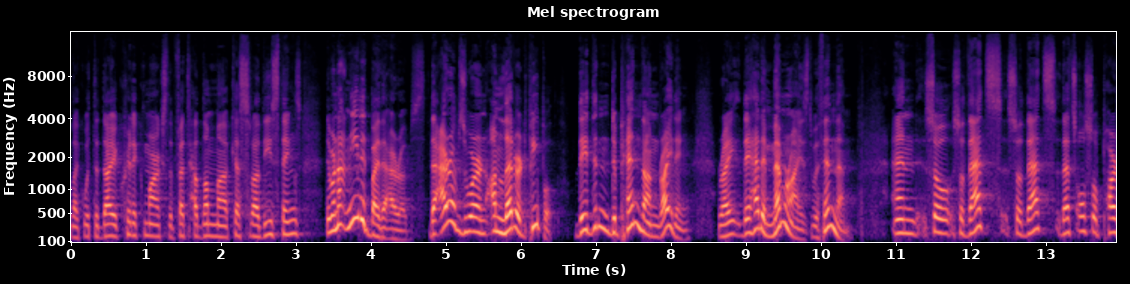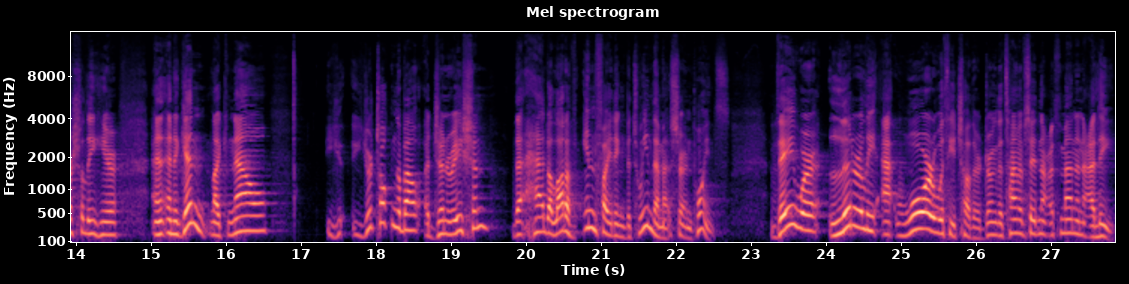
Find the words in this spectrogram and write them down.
Like with the diacritic marks, the fatha, dhamma, kasra, these things, they were not needed by the Arabs. The Arabs were an unlettered people. They didn't depend on writing, right? They had it memorized within them. And so, so that's so that's that's also partially here. And, and again, like now, you, you're talking about a generation that had a lot of infighting between them at certain points. They were literally at war with each other during the time of Sayyidina Uthman and Ali.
